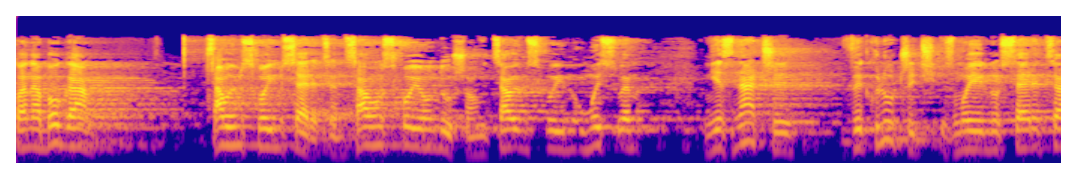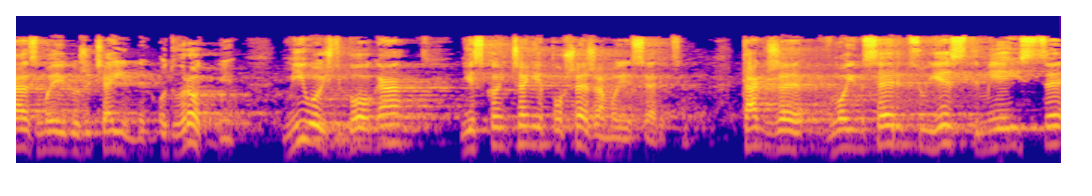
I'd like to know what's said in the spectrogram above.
Pana Boga całym swoim sercem, całą swoją duszą i całym swoim umysłem nie znaczy wykluczyć z mojego serca, z mojego życia innych. Odwrotnie, miłość Boga nieskończenie poszerza moje serce. Także w moim sercu jest miejsce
